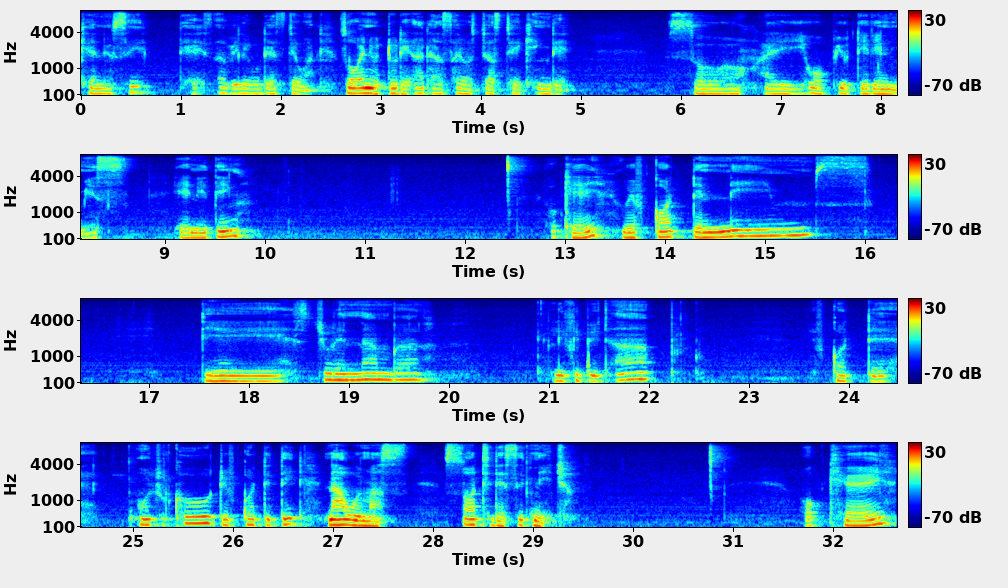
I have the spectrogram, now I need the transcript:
Can you see? There is available. That's the one. So when you do the others, I was just taking the. So I hope you didn't miss anything okay we've got the names the student number a little bit up. We've got the module code we've got the date. Now we must sort the signature. Okay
